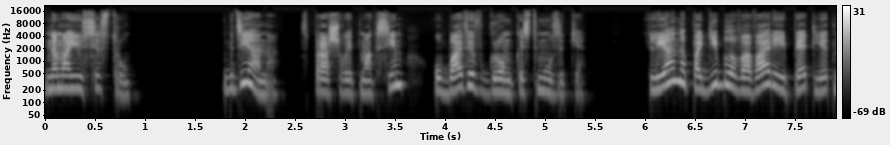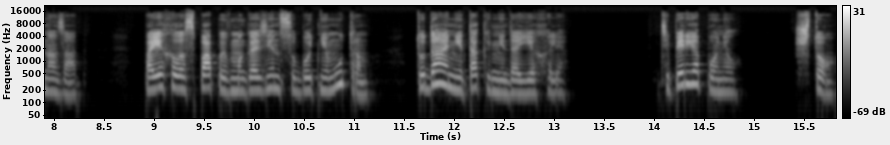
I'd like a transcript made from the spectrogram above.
на мою сестру. «Где она?» — спрашивает Максим, убавив громкость музыки. Лиана погибла в аварии пять лет назад. Поехала с папой в магазин субботним утром. Туда они так и не доехали. Теперь я понял. Что?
